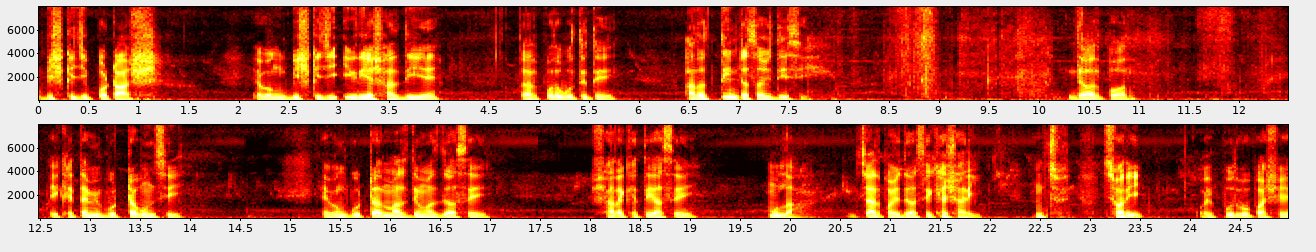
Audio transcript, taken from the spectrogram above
বিশ কেজি পটাশ এবং বিশ কেজি ইউরিয়া সার দিয়ে তার পরবর্তীতে আরও তিনটা চাষ দিয়েছি। দেওয়ার পর এই ক্ষেতে আমি ভুট্টা বুনছি। এবং ভুট্টার মাছ দিয়ে দিয়ে আছে সারা খেতে আছে, মূলা। চারপাশ দিয়ে আছে খেসারি। সরি ওই পূর্ব পাশে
